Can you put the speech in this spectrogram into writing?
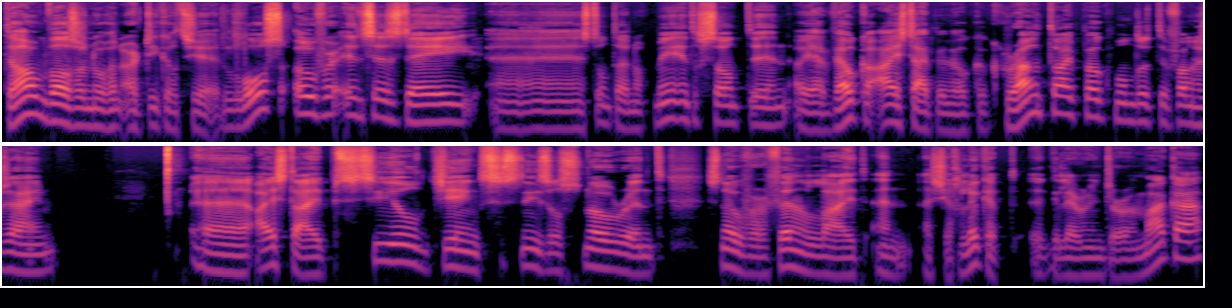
Dan was er nog een artikeltje los over Incense Day. Eh, stond daar nog meer interessant in? Oh ja, welke Ice-type en welke Ground-type Pokémon er te vangen zijn. Eh, Ice-type, Seal, Jinx, Sneasel, Snowrunt, Snover, Vanillite en als je geluk hebt, uh, Galarian.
